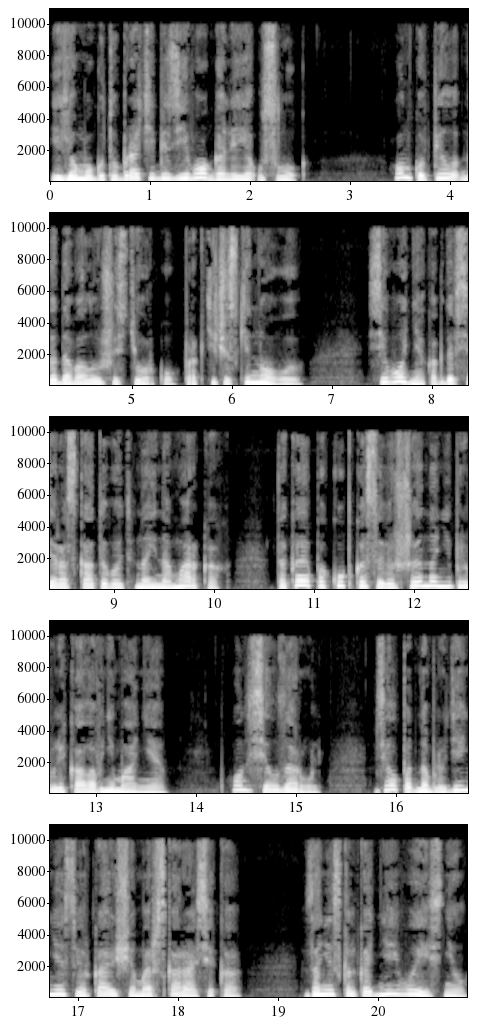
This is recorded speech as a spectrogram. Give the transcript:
Ее могут убрать и без его галея услуг. Он купил годовалую шестерку, практически новую. Сегодня, когда все раскатывают на иномарках, такая покупка совершенно не привлекала внимания. Он сел за руль, взял под наблюдение сверкающий мэр с Карасика. За несколько дней выяснил,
